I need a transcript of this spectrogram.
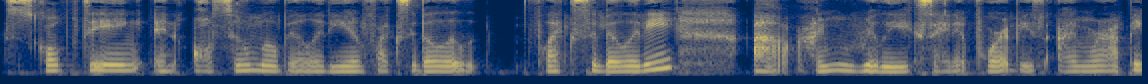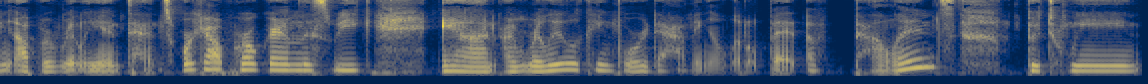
sculpting and also mobility and flexibility flexibility. Uh, I'm really excited for it because I'm wrapping up a really intense workout program this week, and I'm really looking forward to having a little bit of balance between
